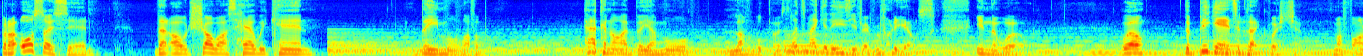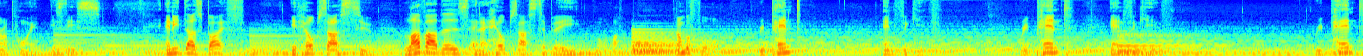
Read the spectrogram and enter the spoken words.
But I also said that I would show us how we can be more lovable. How can I be a more lovable person? Let's make it easier for everybody else in the world. Well, the big answer to that question, my final point, is this. And it does both. It helps us to love others and it helps us to be. Number four, repent and forgive. Repent and forgive. Repent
